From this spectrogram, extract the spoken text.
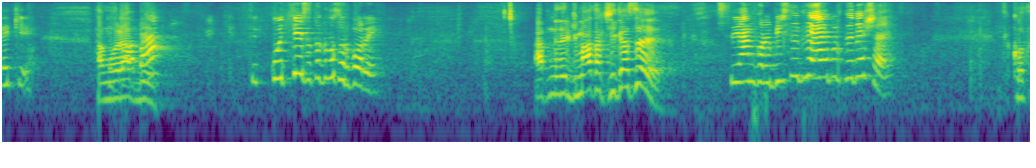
দেখি আমার রাব্বিল। তুই করতে এসে তত বছর পরে? আপনাদের কি মাথা ঠিক আছে? তুই আম করে বিশ দিন আয় পড়তে ব্যবসায় কত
